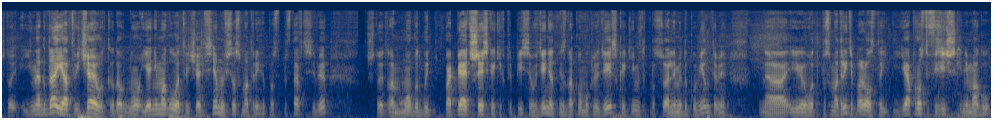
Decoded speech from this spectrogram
Что иногда я отвечаю, вот когда, но я не могу отвечать всем и все смотреть. Вы просто представьте себе, что это там могут быть по 5-6 каких-то писем в день от незнакомых людей с какими-то процессуальными документами. А, и вот посмотрите, пожалуйста, я просто физически не могу.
